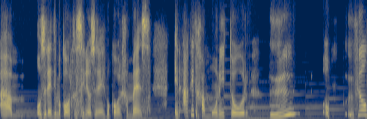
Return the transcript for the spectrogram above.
Um ons het net nie mekaar gesien nie, ons het net mekaar gemis. En ek het gaan monitor hoe op hoeveel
